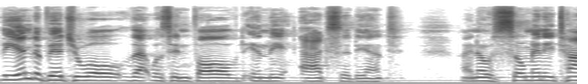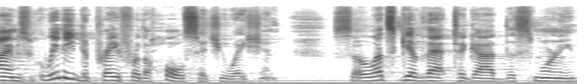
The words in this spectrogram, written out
the individual that was involved in the accident. I know so many times we need to pray for the whole situation. So let's give that to God this morning.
